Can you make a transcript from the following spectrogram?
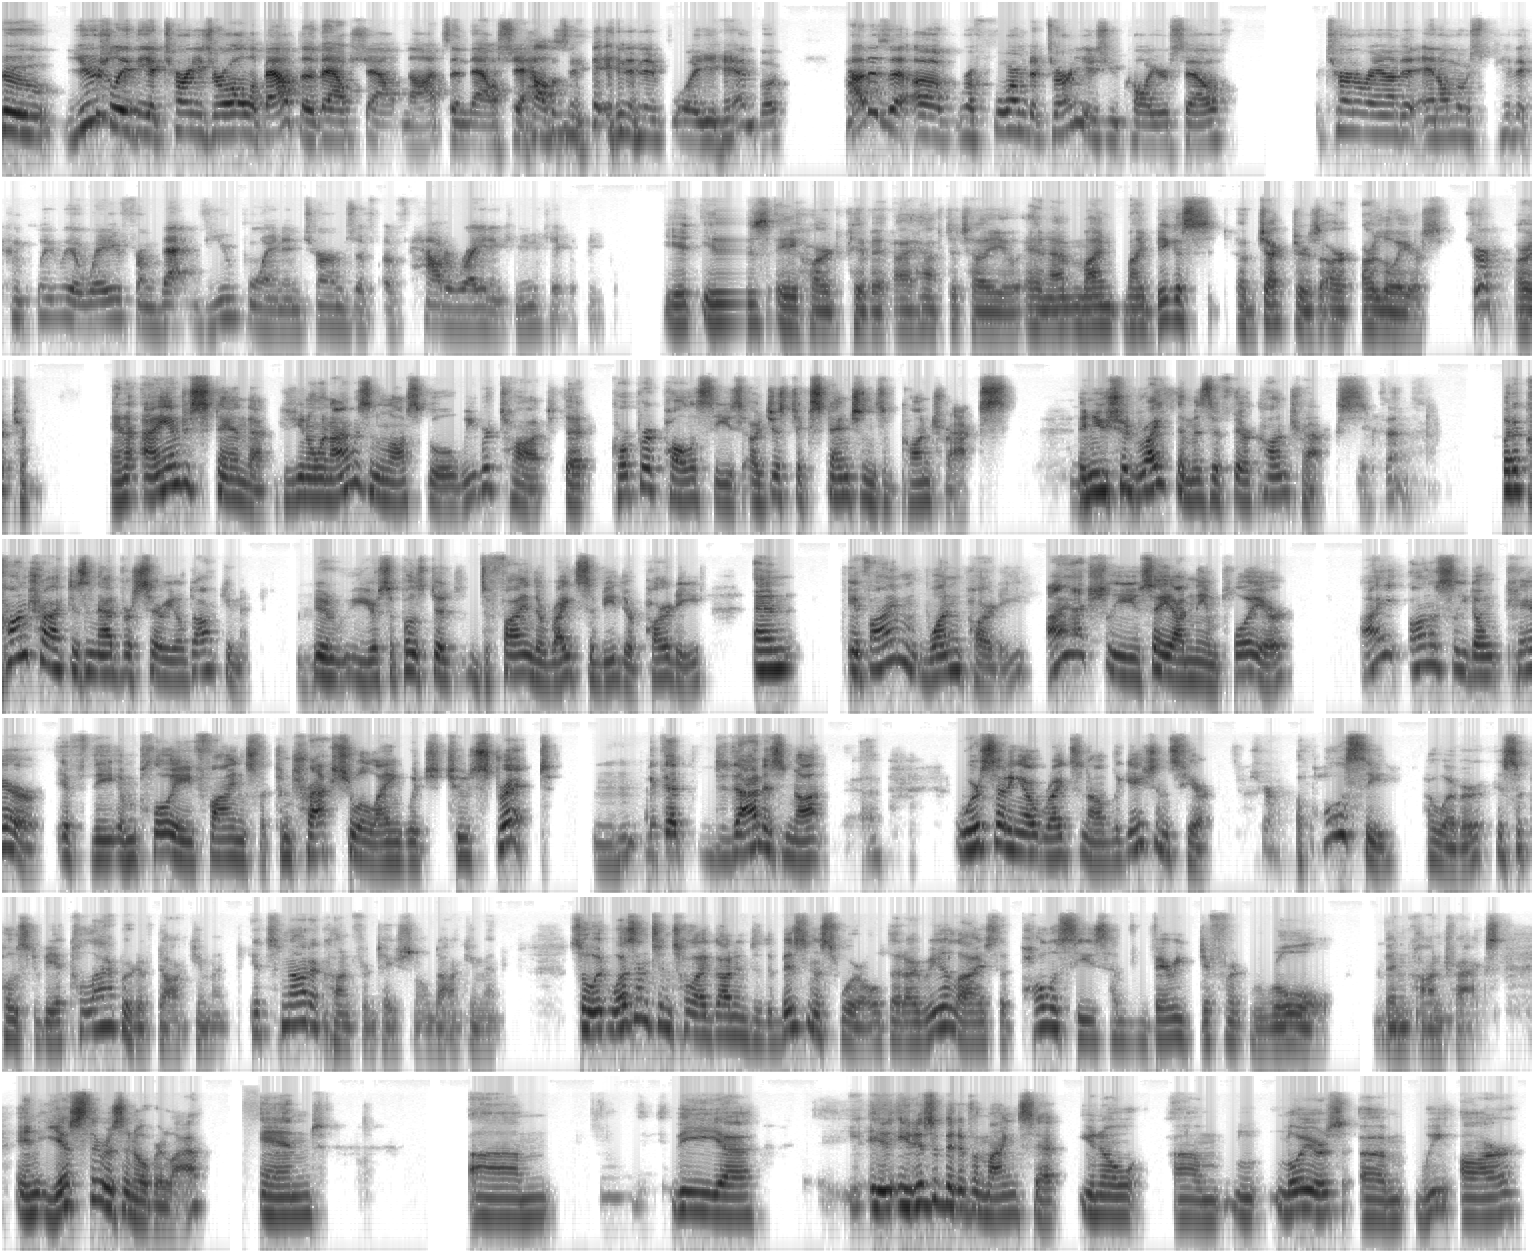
who usually the attorneys are all about the thou shalt nots and thou shalls in, in an employee handbook, how does a, a reformed attorney, as you call yourself, turn around it and almost pivot completely away from that viewpoint in terms of, of how to write and communicate with people. It is a hard pivot i have to tell you. And I, my my biggest objectors are are lawyers. Sure. Are attorneys and i understand that because you know when i was in law school we were taught that corporate policies are just extensions of contracts. And you should write them as if they're contracts. Makes sense. but a contract is an adversarial document Mm-hmm. You're supposed to define the rights of either party. And if I'm one party, I actually say I'm the employer. I honestly don't care if the employee finds the contractual language too strict. Mm-hmm. Like that, that is not, uh, we're setting out rights and obligations here. Sure. A policy, however, is supposed to be a collaborative document. It's not a confrontational document. So it wasn't until I got into the business world that I realized that policies have a very different role than mm-hmm. contracts. And yes, there is an overlap. And um, the uh, it, it is a bit of a mindset. You know, um, lawyers, um, we are.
